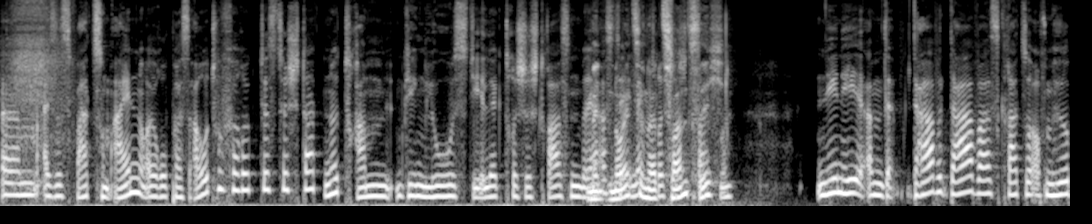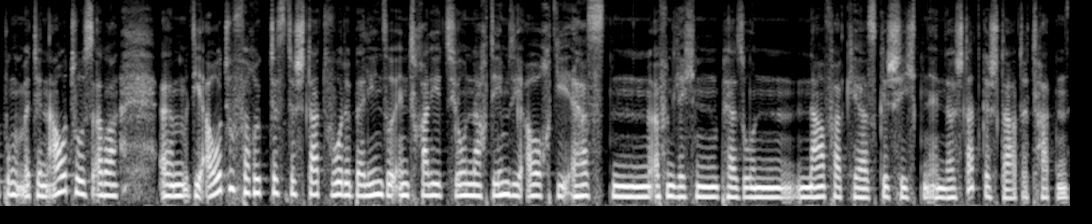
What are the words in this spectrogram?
Ähm, also es war zum einen Europas autoverrückteste Stadt. Ne? Tram ging los, die elektrische Straßen. Mit erste elektrische 1920? Straßen. Nee, nee, ähm, da, da war es gerade so auf dem Höhepunkt mit den Autos, aber ähm, die autoverrückteste Stadt wurde Berlin so in Tradition, nachdem sie auch die ersten öffentlichen Personennahverkehrsgeschichten in der Stadt gestartet hatten.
